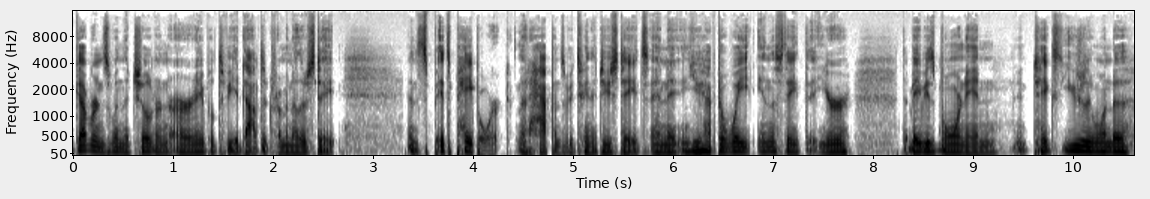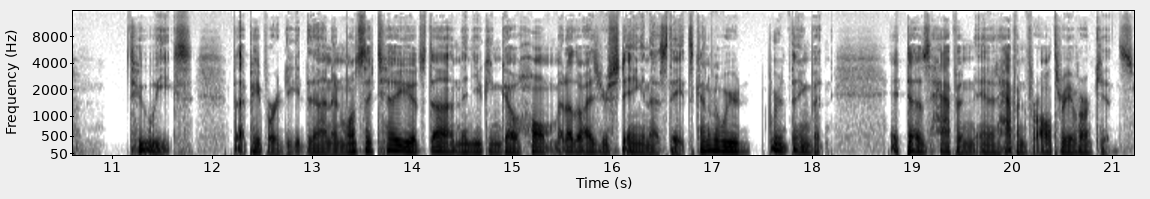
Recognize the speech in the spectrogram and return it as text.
governs when the children are able to be adopted from another state. And it's, it's paperwork that happens between the two states. And it, you have to wait in the state that your the baby's born in. It takes usually one to two weeks for that paperwork to get done. And once they tell you it's done, then you can go home. But otherwise, you're staying in that state. It's kind of a weird, weird thing, but it does happen, and it happened for all three of our kids.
